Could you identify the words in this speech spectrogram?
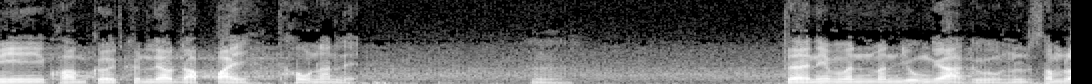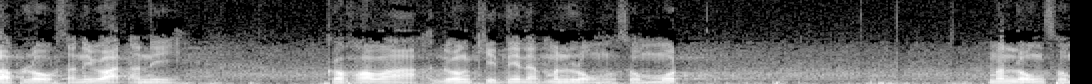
มีความเกิดขึ้นแล้วดับไป เท่านั้นแหละ แต่นี่มันมันยุ่งยากอยู่สำหรับโลกสันนิวาตอันนี้ ก็เพราะว่าดวงจิตนี่แหละมันหลงสมมุติ มันหลงสม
